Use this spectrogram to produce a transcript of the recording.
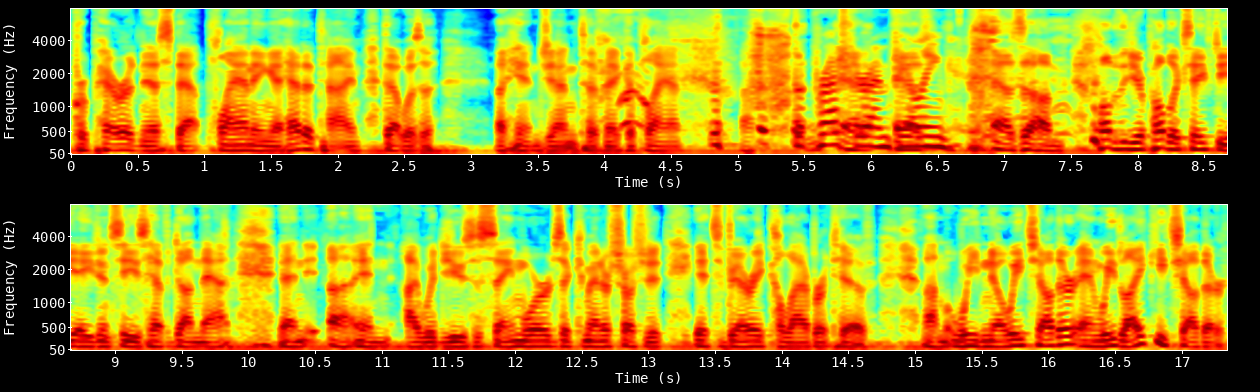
preparedness, that planning ahead of time. That was a a hint, Jen, to make a plan. Uh, the pressure I'm feeling. As, as um, public, your public safety agencies have done that, and uh, and I would use the same words that Commander Strassner did. It's very collaborative. Um, we know each other and we like each other,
